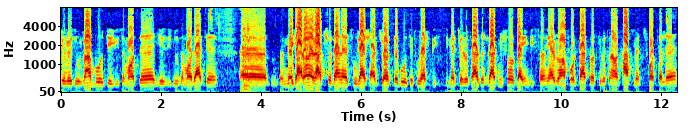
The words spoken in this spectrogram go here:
جلوی دوربین بود. یه یوز ماده یه یوز مادر که نگران رد شدن طولش از جاده بود که طولش 20 متر جلوتر داشت رد می‌شد و این 20 ثانیه رو به من فرصت داد که بتونم از 7 متر فاصله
